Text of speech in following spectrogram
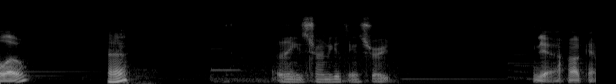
Hello? Huh? I think he's trying to get things straight. Yeah, okay.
